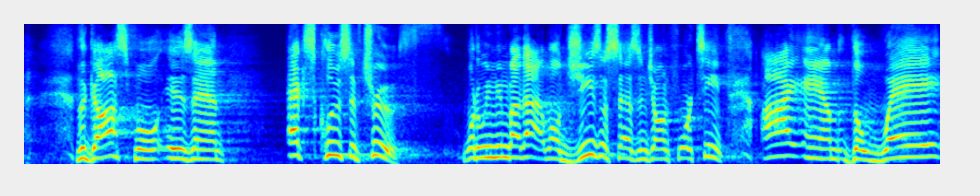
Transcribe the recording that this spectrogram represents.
the gospel is an exclusive truth what do we mean by that? Well, Jesus says in John 14, I am the way,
